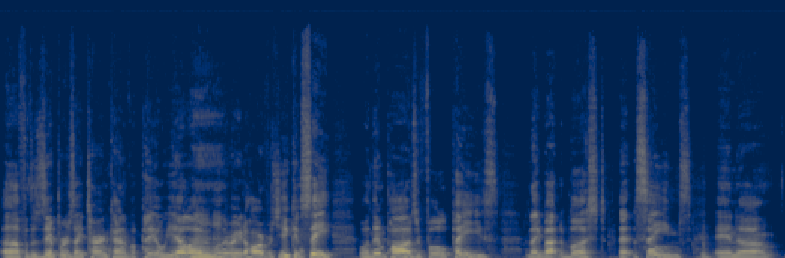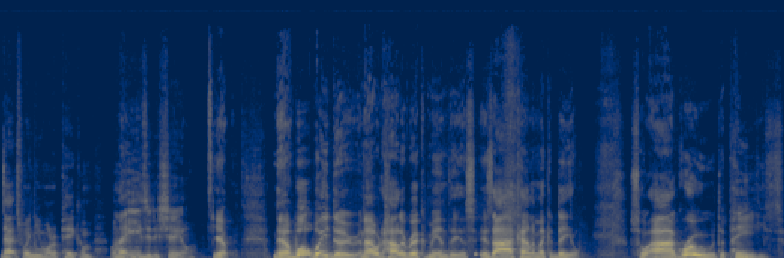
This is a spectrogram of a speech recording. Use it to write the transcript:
Uh, for the zippers, they turn kind of a pale yellow when they're ready to harvest. You can see, well, them pods are full of peas. They about to bust at the seams, and um, that's when you want to pick them when they're easy to shell. Yep. Now, what we do, and I would highly recommend this, is I kind of make a deal. So I grow the peas,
